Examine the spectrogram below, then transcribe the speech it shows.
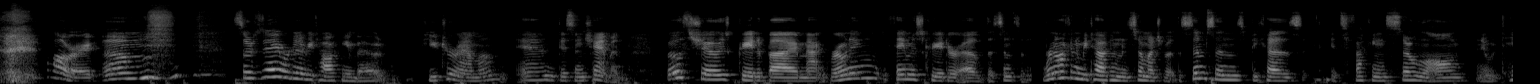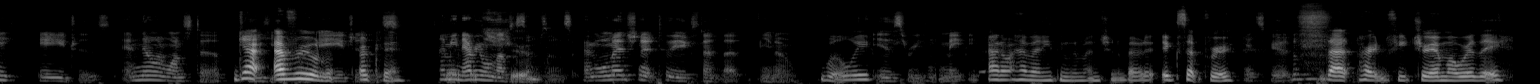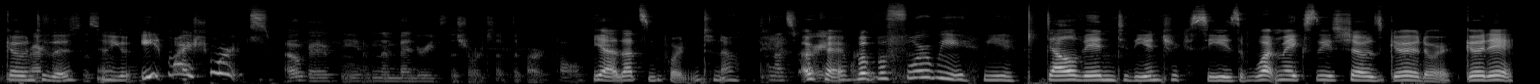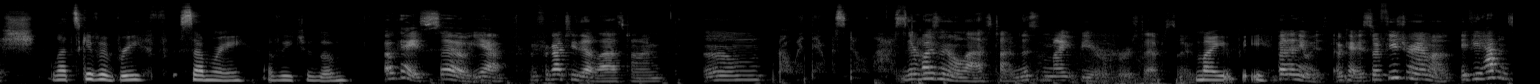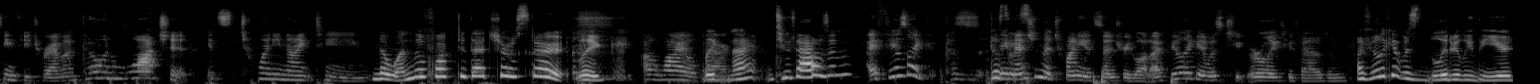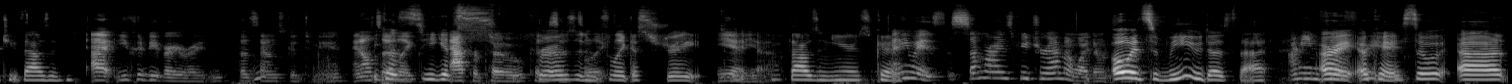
Alright, um, so today we're going to be talking about Futurama and Disenchantment. Both shows created by Matt Groening, famous creator of The Simpsons. We're not going to be talking so much about The Simpsons because it's fucking so long and it would take ages, and no one wants to. Yeah, be here for everyone- Ages. okay. I mean, everyone that's loves The. Simpsons, and we'll mention it to the extent that you know Will we? is reason. Maybe I don't have anything to mention about it except for it's good. that part in Futurama where they go into the The and you go eat my shorts. okay, yeah, and then Bender eats the shorts of the Bart doll. Yeah, that's important to know. That's Okay, important. but before we we delve into the intricacies of what makes these shows good or goodish, let's give a brief summary of each of them. Okay, so yeah, we forgot to do that last time. Um, Oh, and there was no last. there wasn't a last time. This might be our first episode. Might be. But anyways, okay, so Futurama. If you haven't seen Futurama, go and watch it. It's 2019. No, when the fuck did that show start? Like, A while back. like nine, 2000? It feels like because they mentioned the 20th century a lot. I feel like it was too early 2000. I feel like it was literally the year 2000. I you could be very right. That sounds good to me. And also Because like he gets apropos frozen like- for like a straight Yeah, yeah. thousand years. Okay. Anyways, summarize Futurama. Why don't you? Oh, it's me who does that. I mean, All right, free. okay. So, uh,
